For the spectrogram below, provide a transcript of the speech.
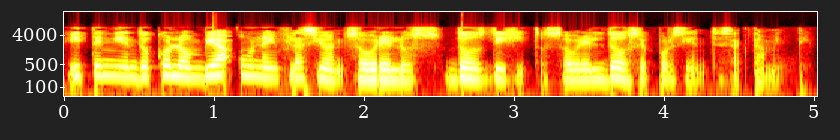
y teniendo Colombia una inflación sobre los dos dígitos, sobre el 12% exactamente.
